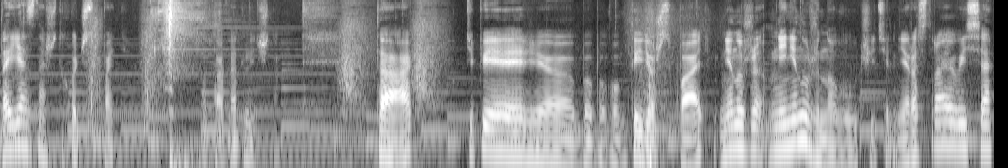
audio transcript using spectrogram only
Да я знаю, что ты хочешь спать. Вот так, отлично. Так, теперь э, ты идешь спать. Мне, нужен, мне не нужен новый учитель, не расстраивайся.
